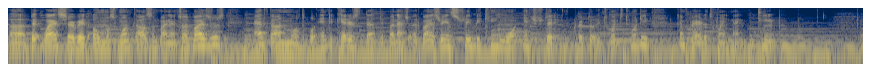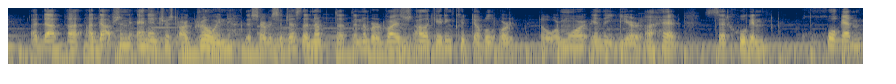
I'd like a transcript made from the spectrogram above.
uh, Bitwise surveyed almost 1,000 financial advisors and found multiple indicators that the financial advisory industry became more interested in crypto in 2020 compared to 2019. Uh, adoption and interest are growing. The survey suggests that, num- that the number of advisors allocating could double or, or more in the year ahead, said Hugen Hogan.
